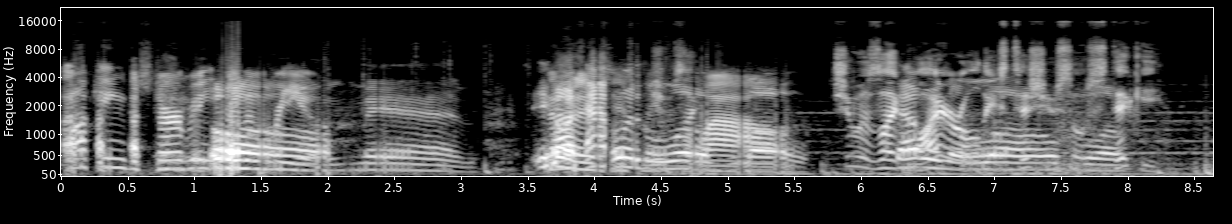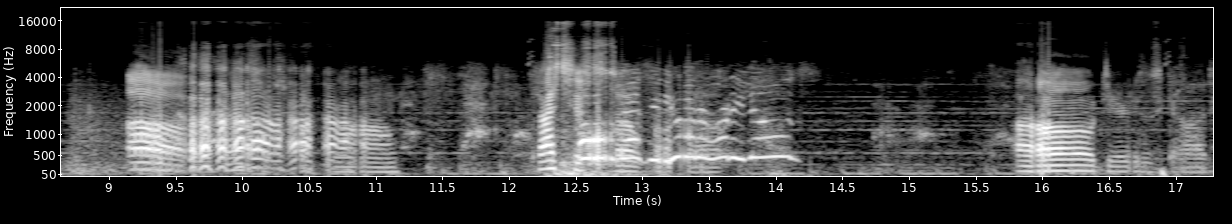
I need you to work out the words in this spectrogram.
fucking disturbing even Oh for you. man. That You that was just- low wow. blow. She was like, That "Why was are a all these tissues so blow. sticky?" Oh, that's just wrong. That's just Oh, so Matthew, you had a runny nose. Oh, Jesus God.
